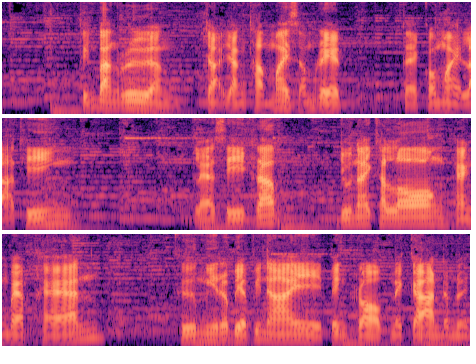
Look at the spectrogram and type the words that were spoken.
ำถึงบางเรื่องจะยังทำไม่สำเร็จ แต่ก็ไม่ละทิ้ง และสีครับ อยู่ในคันลองแห่งแบบแผน คือมีระเบียบวินัยเป็นกรอบในการดำเนิน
